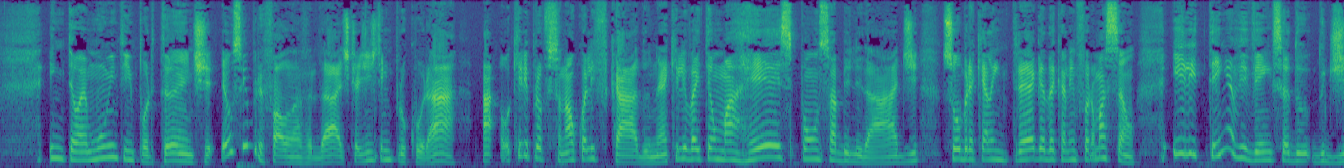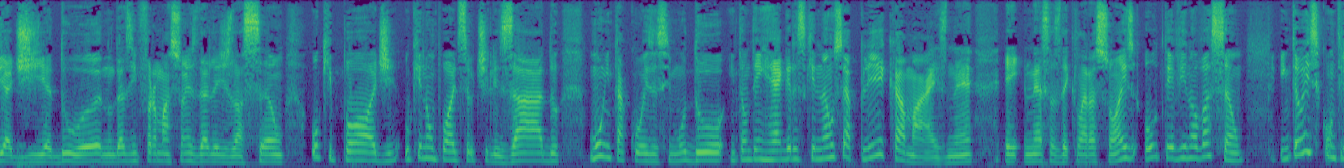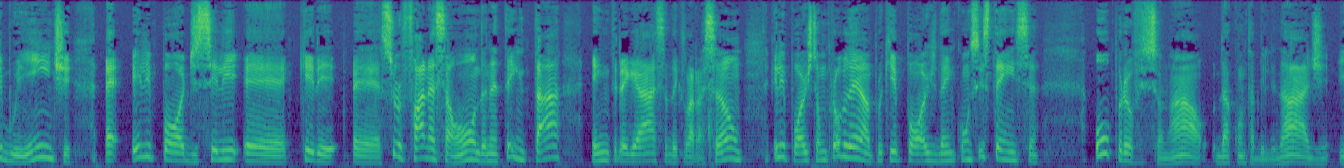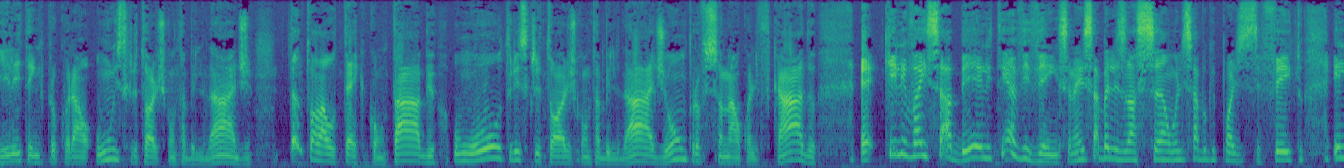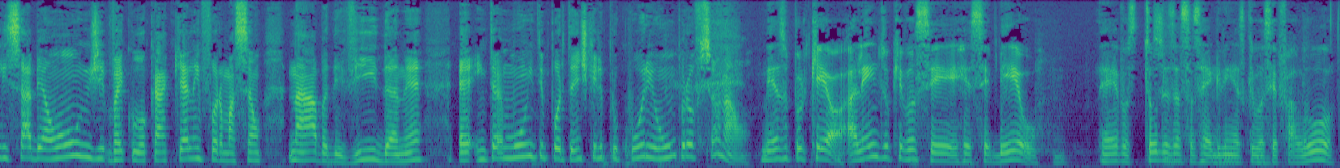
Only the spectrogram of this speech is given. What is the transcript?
Então é muito importante. Eu sempre falo, na verdade, que a gente tem que procurar aquele profissional qualificado, né, que ele vai ter uma responsabilidade sobre aquela entrega daquela informação. E ele tem a vivência do, do, dia a dia, do ano, das informações da legislação, o que pode, o que não pode ser utilizado, muita coisa se mudou, então tem regras que não se aplicam mais, né, nessas declarações ou teve inovação. Então esse contribuinte, é, ele pode, se ele é, querer é, surfar nessa onda, né, tentar entregar essa declaração, ele pode ter um problema, porque pode dar inconsistência. O profissional da contabilidade, ele tem que procurar um escritório de contabilidade, tanto lá o TEC contábil, um outro escritório de contabilidade ou um profissional qualificado, é que ele vai saber, ele tem a vivência, né? ele sabe a legislação, ele sabe o que pode ser feito, ele sabe aonde vai colocar aquela informação na aba devida, né? É, então é muito importante que ele procure um profissional. Mesmo porque, ó, além do que você recebeu, né, todas Sim. essas regrinhas que você falou,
